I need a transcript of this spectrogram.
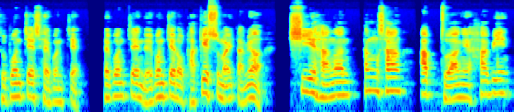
두 번째, 세 번째, 세 번째, 네 번째로 바뀔 수만 있다면 C항은 항상 앞 두 항의 합인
